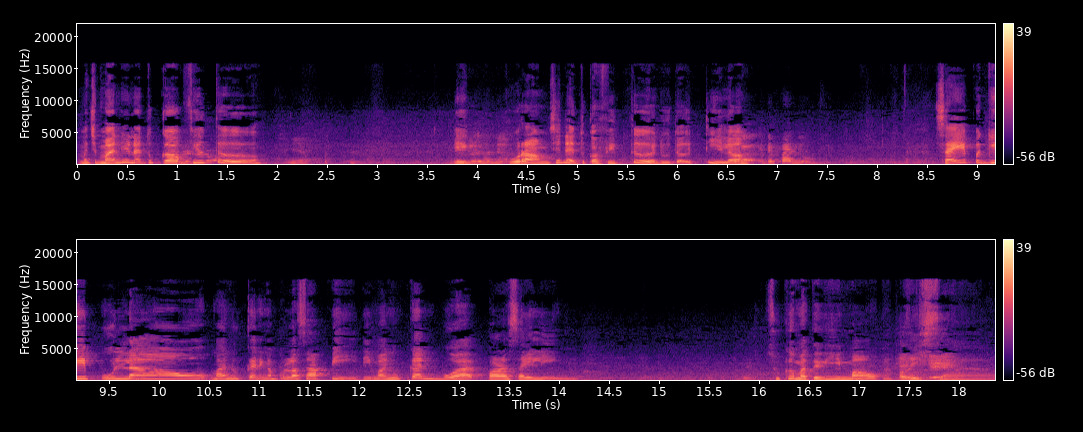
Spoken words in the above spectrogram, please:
macam mana nak tukar filter? Dia Eh, duduk sana. kurang macam mana nak tukar filter? Aduh, tak erti lah. Depan tu. Saya pergi pulau Manukan dengan Pulau Sapi. Di Manukan buat parasailing. Suka mata rimau. Risau.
